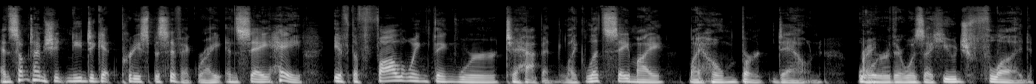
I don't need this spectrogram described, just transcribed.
And sometimes you need to get pretty specific, right? And say, hey, if the following thing were to happen, like let's say my my home burnt down or there was a huge flood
